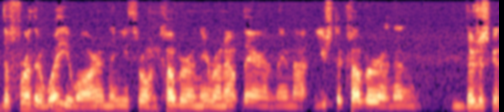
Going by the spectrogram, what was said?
The further away you are, and then you throw it in cover, and they run out there, and they're not used to cover, and then they're just they're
